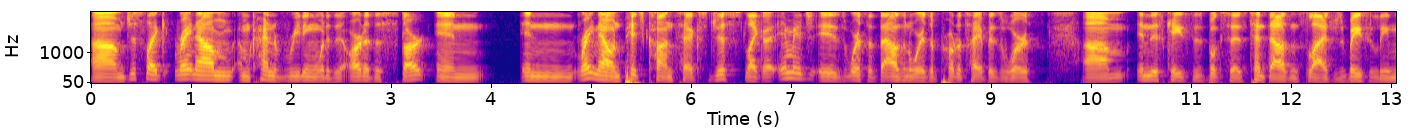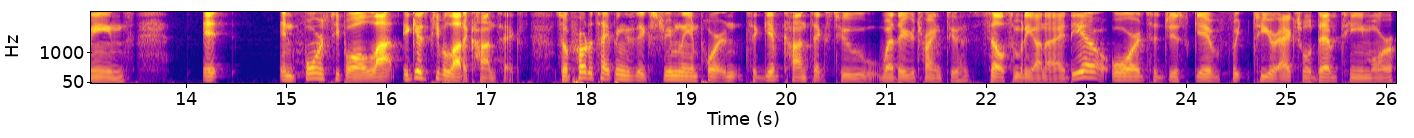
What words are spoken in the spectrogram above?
um, just like right now, I'm I'm kind of reading what is it, Art of the Start, and in right now in pitch context, just like an image is worth a thousand words, a prototype is worth. Um, in this case, this book says ten thousand slides, which basically means it informs people a lot. It gives people a lot of context. So prototyping is extremely important to give context to whether you're trying to sell somebody on an idea or to just give to your actual dev team or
